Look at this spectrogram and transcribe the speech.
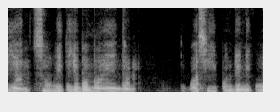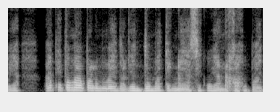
Yan. So, nyo ba mga idol? Diba, sipag din ni Kuya. At ito nga pala mga idol, yung dumating na yan si Kuya nakahubad.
